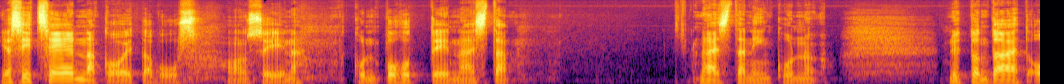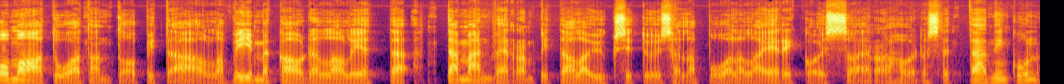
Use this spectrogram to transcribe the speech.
ja sitten se ennakoitavuus on siinä kun puhuttiin näistä, näistä niin kuin, nyt on tämä, että omaa tuotantoa pitää olla. Viime kaudella oli, että tämän verran pitää olla yksityisellä puolella erikoissairaanhoidossa. Tämä niin kuin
